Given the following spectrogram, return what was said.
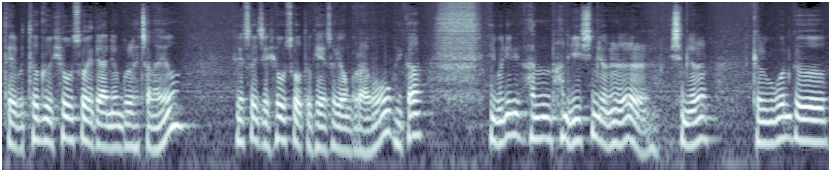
때부터 그 효소에 대한 연구를 했잖아요. 그래서 이제 효소도 계속 연구를 하고 그러니까 이분이 한, 한 20년을, 20년을 결국은 그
